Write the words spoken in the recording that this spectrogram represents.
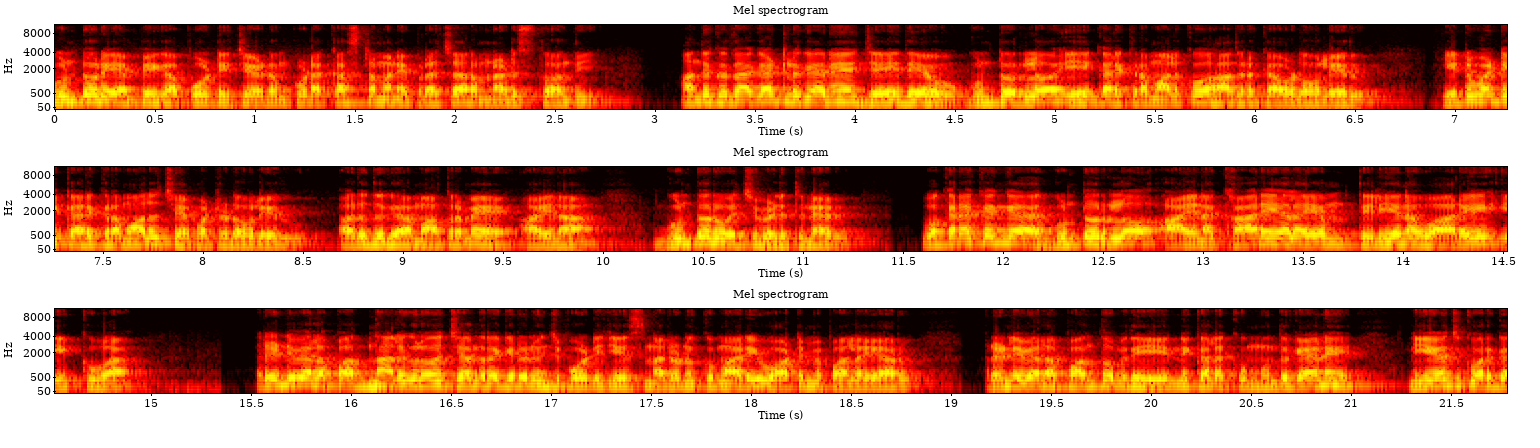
గుంటూరు ఎంపీగా పోటీ చేయడం కూడా కష్టమనే ప్రచారం నడుస్తోంది. అందుకు తగ్గట్లుగానే జయదేవ్ గుంటూరులో ఏ కార్యక్రమాలకు హాజరు కావడం లేదు. ఎటువంటి కార్యక్రమాలు చేపట్టడం లేదు. అరుదుగా మాత్రమే ఆయన గుంటూరు వచ్చి వెళుతున్నారు. ఒక రకంగా గుంటూరులో ఆయన కార్యాలయం తెలియని వారే ఎక్కువ. రెండు వేల పద్నాలుగులో చంద్రగిరి నుంచి పోటీ చేసిన అరుణ్ కుమారి ఓటమి పాలయ్యారు రెండు వేల పంతొమ్మిది ఎన్నికలకు ముందుగానే నియోజకవర్గ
